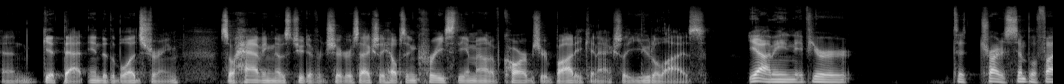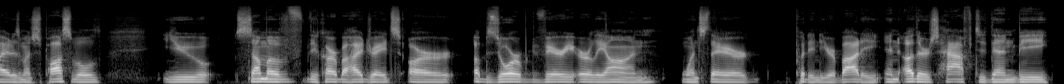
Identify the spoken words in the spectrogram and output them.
and get that into the bloodstream. So having those two different sugars actually helps increase the amount of carbs your body can actually utilize. Yeah, I mean, if you're to try to simplify it as much as possible, you some of the carbohydrates are absorbed very early on once they're put into your body, and others have to then be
